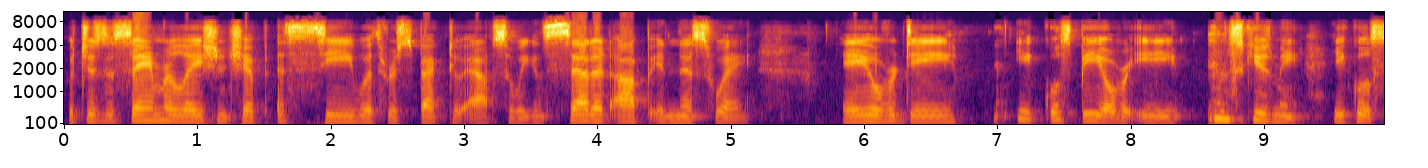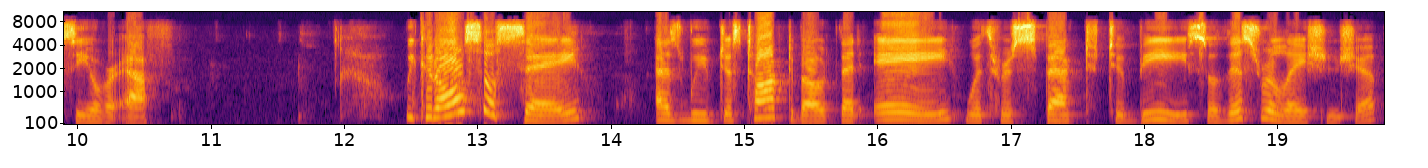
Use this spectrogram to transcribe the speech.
which is the same relationship as C with respect to F. So we can set it up in this way. A over D equals B over E, excuse me, equals C over F. We could also say, as we've just talked about, that A with respect to B, so this relationship,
